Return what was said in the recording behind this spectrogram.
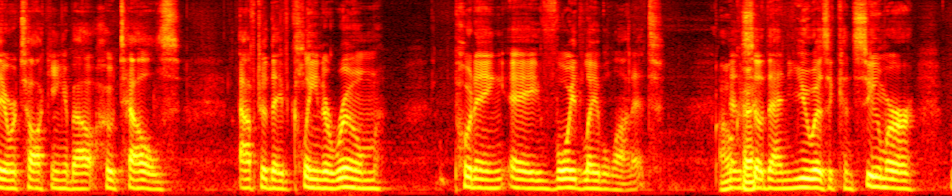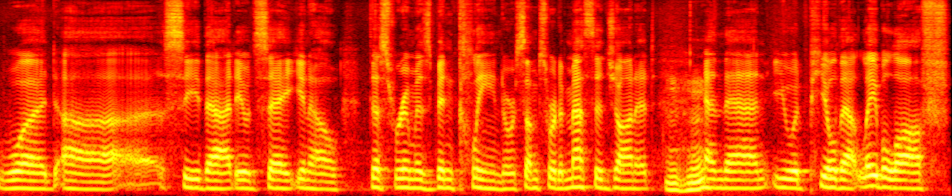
they were talking about hotels after they've cleaned a room, putting a void label on it. And so then you, as a consumer, would uh, see that it would say, you know, this room has been cleaned or some sort of message on it. Mm-hmm. And then you would peel that label off,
